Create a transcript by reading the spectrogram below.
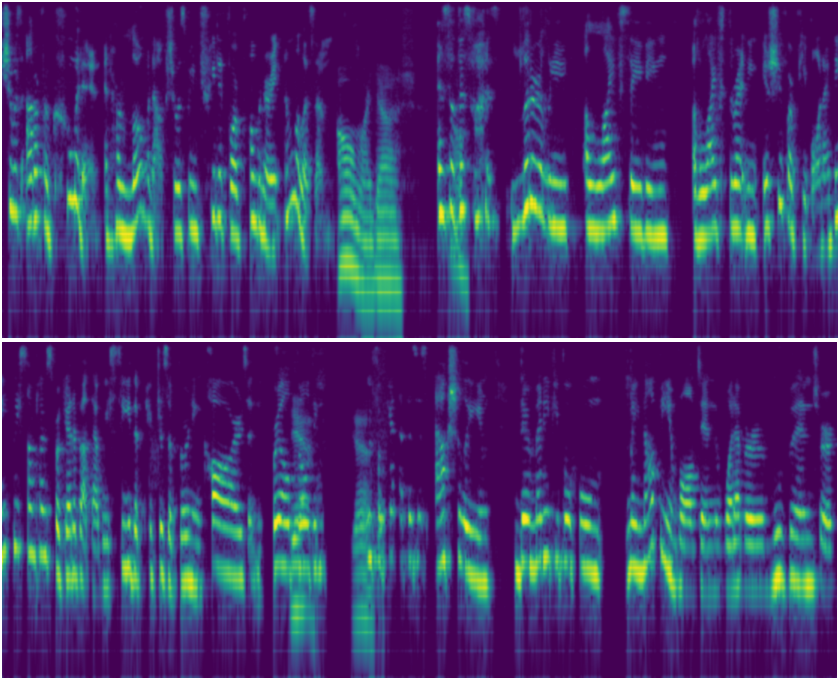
She was out of her Coumadin and her Lovenox. She was being treated for pulmonary embolism. Oh my gosh. And so oh. this was literally a life saving, a life threatening issue for people. And I think we sometimes forget about that. We see the pictures of burning cars and brill yes. buildings. Yes. We forget that this is actually, there are many people who may not be involved in whatever movement or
